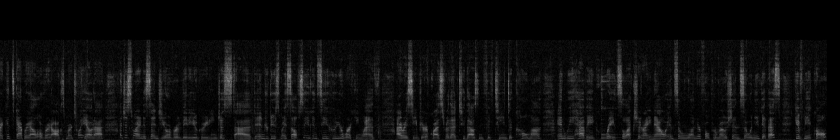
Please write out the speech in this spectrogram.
Mark. It's Gabrielle over at Oxmoor Toyota. I just wanted to send you over a video greeting just uh, to introduce myself so you can see who you're working with. I received your request for that 2015 Tacoma, and we have a great selection right now and some wonderful promotions. So when you get this, give me a call.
